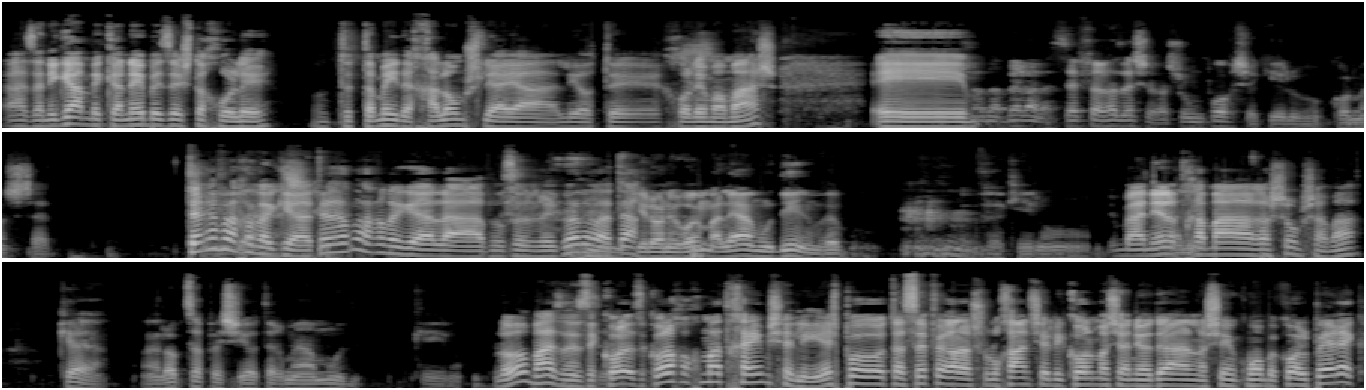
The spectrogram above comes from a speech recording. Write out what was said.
אז אני גם מקנא בזה שאתה חולה. תמיד החלום שלי היה להיות אה, חולה ממש. אה, אפשר לדבר על הספר הזה שרשום פה, שכאילו כל מה ש... תכף אנחנו. נגיע, תכף אנחנו נגיע לפרסום שלי. קודם אתה. כאילו אני רואה מלא עמודים, וכאילו, מעניין אותך מה רשום שם, אה? כן, אני לא מצפה שיהיה יותר מעמוד, כאילו. לא, מה זה, זה זה- כל- זה כל החוכמת חיים שלי. יש פה את הספר על השולחן שלי, כל מה שאני יודע על אנשים, כמו בכל פרק.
